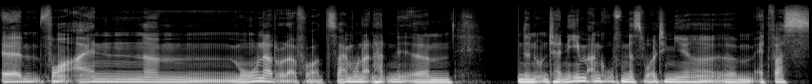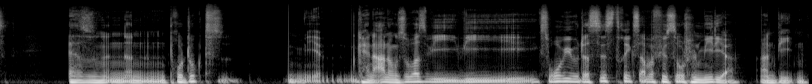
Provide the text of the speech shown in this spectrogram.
Ähm, vor einem Monat oder vor zwei Monaten hatten wir ähm, ein Unternehmen angerufen, das wollte mir ähm, etwas, also ein, ein, Produkt, keine Ahnung, sowas wie, wie Xrovio oder Sistrix, aber für Social Media anbieten.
